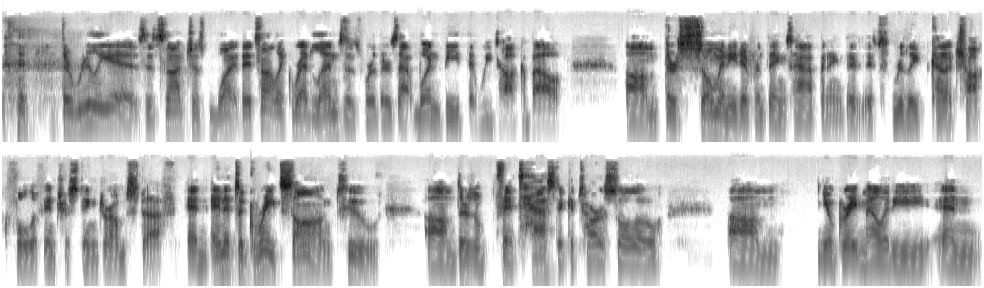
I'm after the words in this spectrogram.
there really is. It's not just one. It's not like red lenses where there's that one beat that we talk about. Um, there's so many different things happening. that It's really kind of chock full of interesting drum stuff, and and it's a great song too. Um, there's a fantastic guitar solo, um, you know, great melody, and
